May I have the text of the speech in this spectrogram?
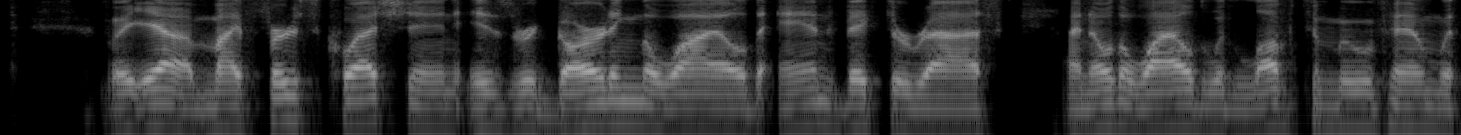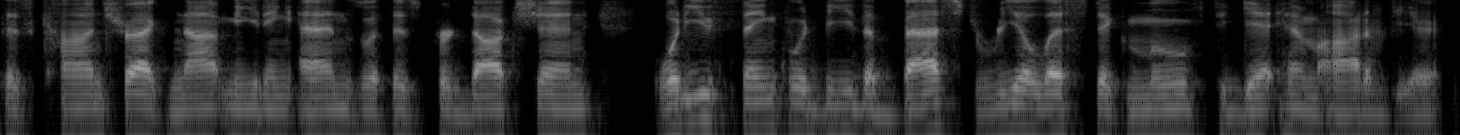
But yeah, my first question is regarding the Wild and Victor Rask. I know the Wild would love to move him with his contract not meeting ends with his production. What do you think would be the best realistic move to get him out of here?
